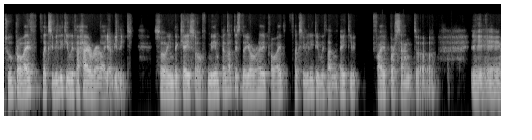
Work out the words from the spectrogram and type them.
to provide flexibility with a higher reliability. So in the case of medium penalties, they already provide flexibility with an 85% uh, uh,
